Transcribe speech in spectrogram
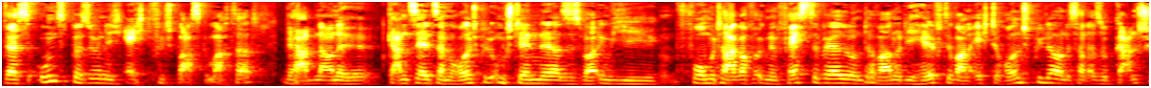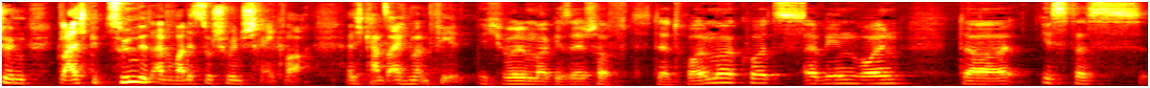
das uns persönlich echt viel Spaß gemacht hat. Wir hatten auch eine ganz seltsame Rollenspielumstände. Also es war irgendwie Vormittag auf irgendeinem Festival und da war nur die Hälfte waren echte Rollenspieler und es hat also ganz schön gleich gezündet, einfach weil das so schön schräg war. Also ich kann es eigentlich nur empfehlen. Ich würde mal Gesellschaft der Träumer kurz erwähnen wollen. Da ist das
